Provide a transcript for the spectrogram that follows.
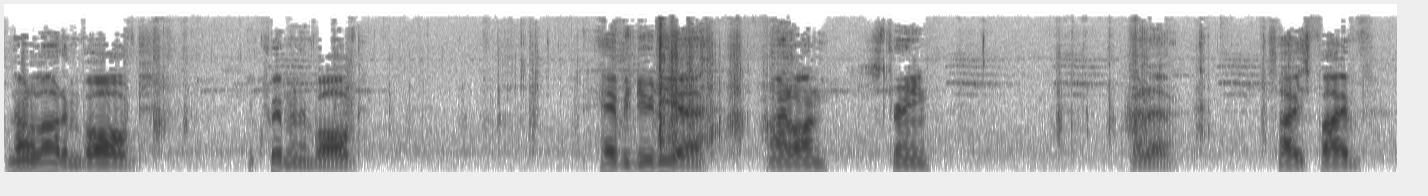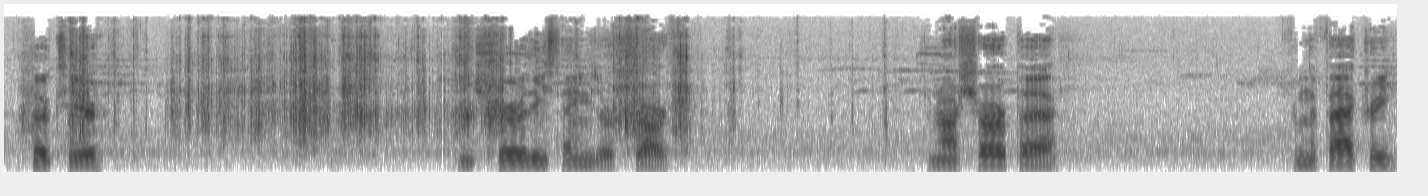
not a lot involved, equipment involved. Heavy duty uh, nylon string. Got a size 5 hooks here. Make sure these things are sharp. If they're not sharp uh, from the factory,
